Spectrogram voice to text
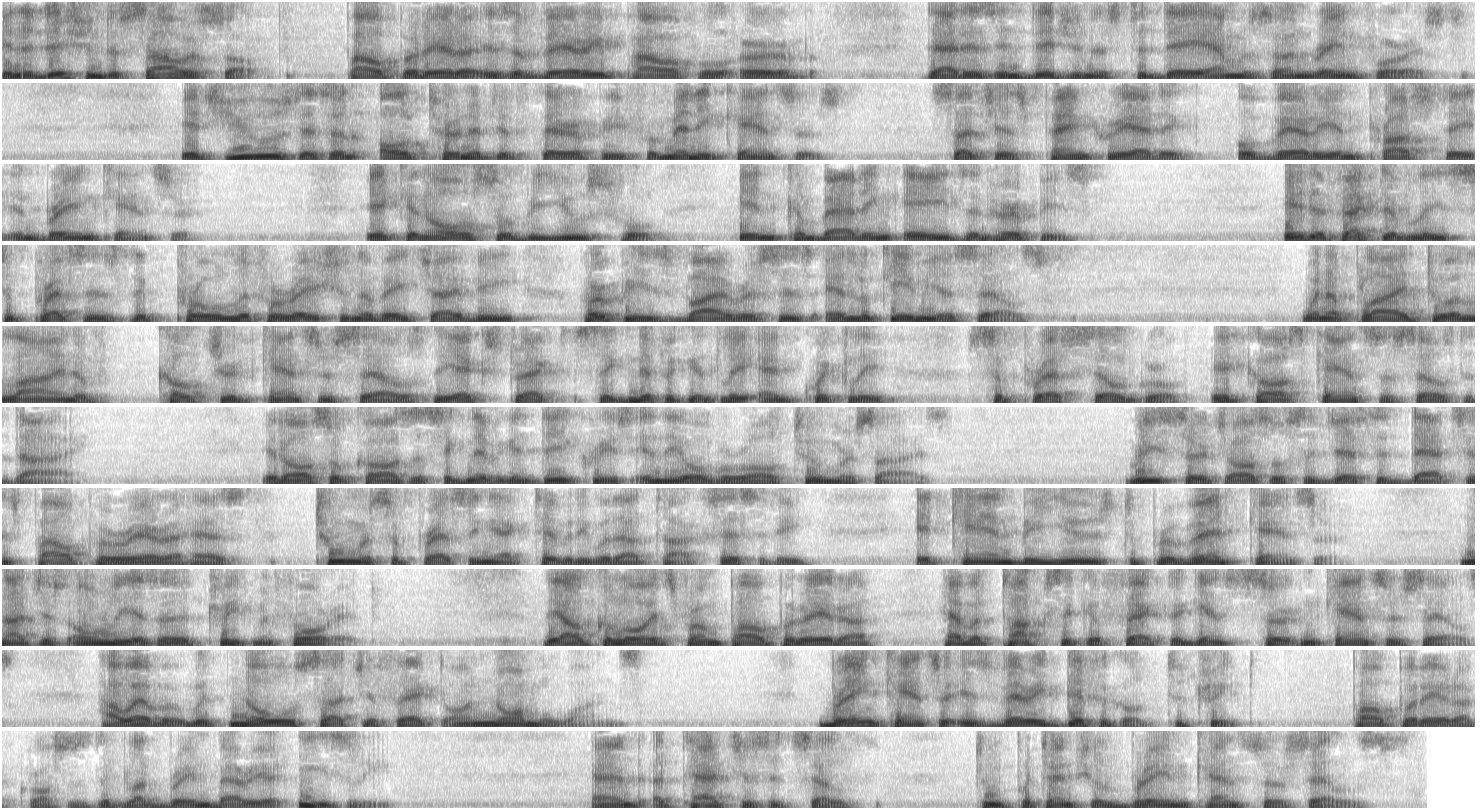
In addition to soursop, pau pereira is a very powerful herb that is indigenous to the Amazon rainforest. It's used as an alternative therapy for many cancers, such as pancreatic, ovarian, prostate, and brain cancer. It can also be useful in combating AIDS and herpes. It effectively suppresses the proliferation of HIV, herpes viruses, and leukemia cells. When applied to a line of cultured cancer cells, the extract significantly and quickly suppress cell growth. It caused cancer cells to die. It also caused a significant decrease in the overall tumor size. Research also suggested that since Pau Pereira has tumor suppressing activity without toxicity, it can be used to prevent cancer, not just only as a treatment for it. The alkaloids from Pau Pereira have a toxic effect against certain cancer cells, however, with no such effect on normal ones. Brain cancer is very difficult to treat. Pau Pereira crosses the blood-brain barrier easily and attaches itself to potential brain cancer cells.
